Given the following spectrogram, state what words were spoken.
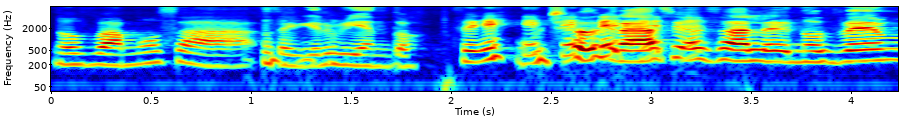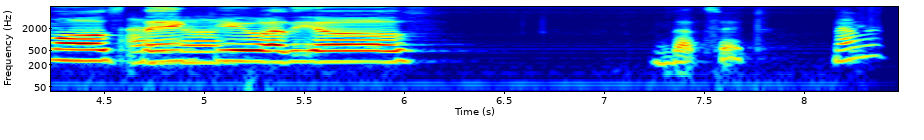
nos vamos a seguir viendo. Sí. Muchas gracias, Alex. Nos vemos. Thank you. Adiós. That's it. Nada más.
